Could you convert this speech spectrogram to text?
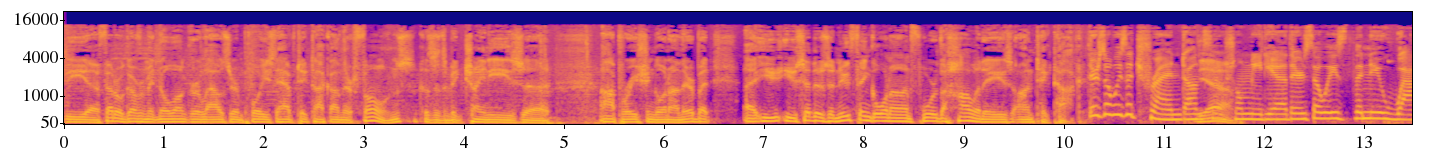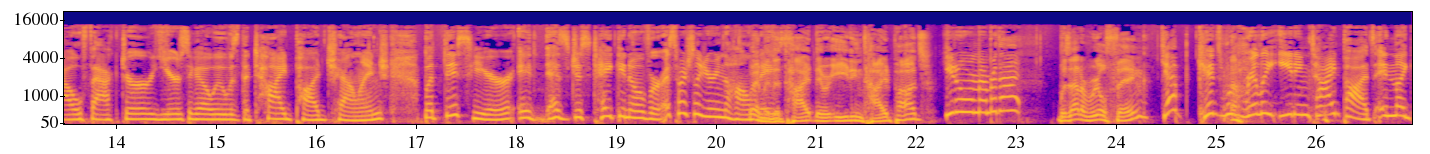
the uh, federal government no longer allows their employees to have TikTok on their phones because it's a big Chinese uh, operation going on there. But uh, you, you said there's a new thing going on for the holidays on TikTok. There's always a trend on Yeah. social media. There's always the new wow factor. Years ago, it was the Tide Pod challenge. But this year, it has just taken over, especially during the holidays. Wait minute, the Tide, they were eating Tide Pods? you don't remember that? Was that a real thing? Yep, kids were really eating Tide Pods, and like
